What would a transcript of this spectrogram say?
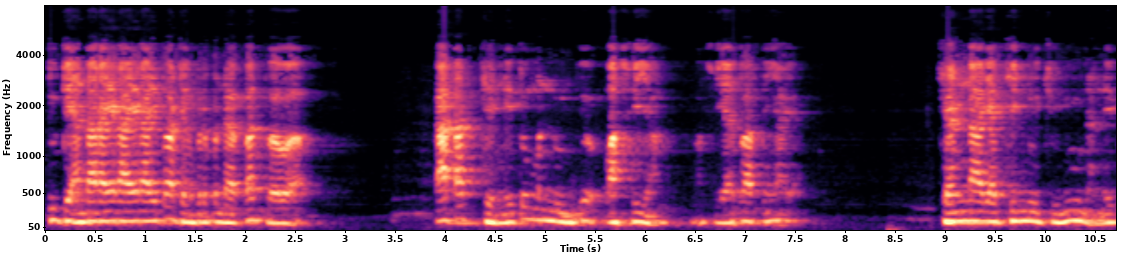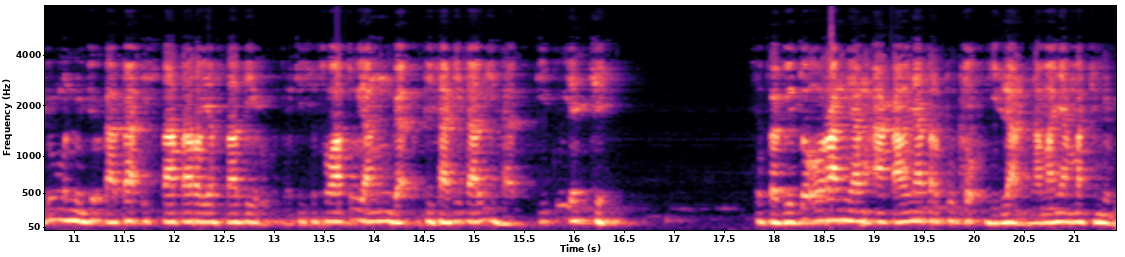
Itu di antara era-era itu ada yang berpendapat bahwa kata jin itu menunjuk wasfiyah Ya itu artinya ya. Jannah ya jinnu jununan itu menunjuk kata istataro yastatiru. Jadi sesuatu yang enggak bisa kita lihat itu ya jin. Sebab itu orang yang akalnya tertutup hilang namanya majnun.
